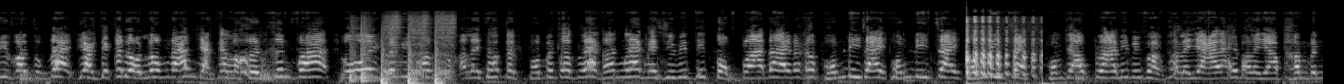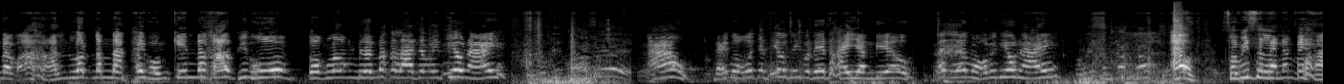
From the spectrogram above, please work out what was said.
มีความสุขได้ อยากจะกระโดดลงน้ำอยากจะเหินขึ้นฟ้าโอ้ยไม่มีความสุขอะไรเท่ากับผมเป็นครั้งแรกครั้งแรกในชีวิตที่ตกปลาได้นะครับ ผมดีใจ ผมดีใจ ผมดีใจผมจะเอาปลานี้ไปฝากภรรยาและให้ภรรยาทำเป็นแบบอาหารลดน้ำหนักให้ผมกินนะครับ พี่ภูมิตกลงเดือนมกราจะไปเที่ยวไหน อ้าวไหนบอกว่าจะเที่ยวที่ประเทศไทยอย่างเดียว แล้วแล้วหมอไปเที่ยวไหนเอ้าสวิตเซอร์แลนด์นั้นไปหา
